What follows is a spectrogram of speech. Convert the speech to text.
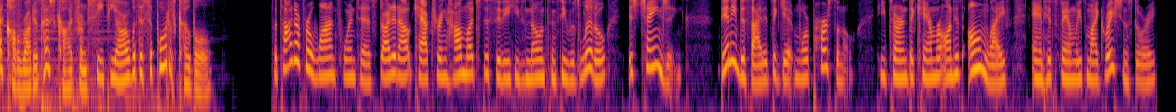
A Colorado postcard from CPR with the support of Coble. Photographer Juan Fuentes started out capturing how much the city he's known since he was little is changing. Then he decided to get more personal. He turned the camera on his own life and his family's migration story,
